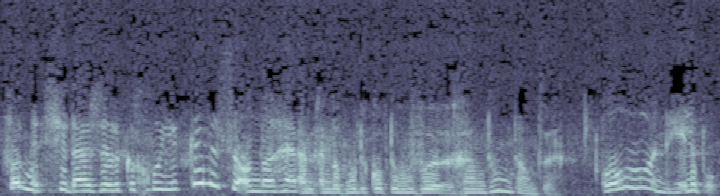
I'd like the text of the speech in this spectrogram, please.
Vermits je daar zulke goede kennissen onder hebt. En, en wat moet ik op de hoeve gaan doen, tante? Oh, een heleboel.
